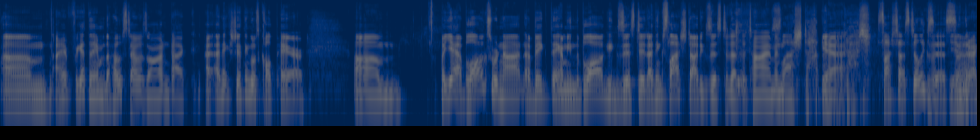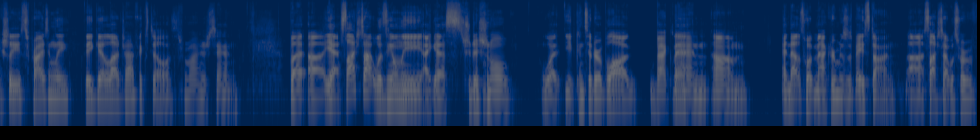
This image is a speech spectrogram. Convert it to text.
um, I forget the name of the host I was on back. I, I think actually I think it was called Pear. Um, but yeah, blogs were not a big thing. I mean, the blog existed. I think Slashdot existed at the time, and Slashdot, oh Yeah, gosh. Slashdot still exists, and they're actually surprisingly they get a lot of traffic still, from what I understand. But uh, yeah, Slashdot was the only, I guess, traditional what you'd consider a blog back then. Um, and that was what Mac Rumors was based on. Uh, Slashdot was sort of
